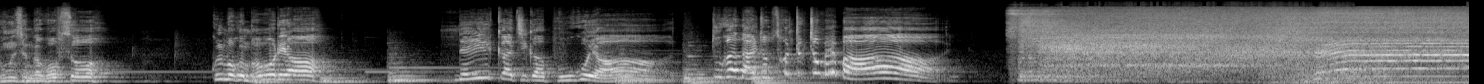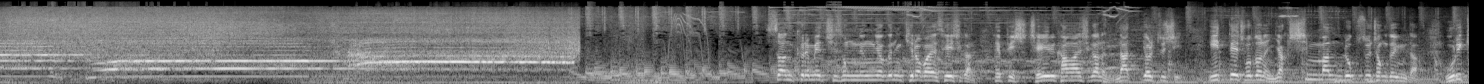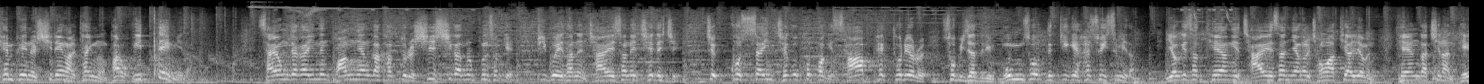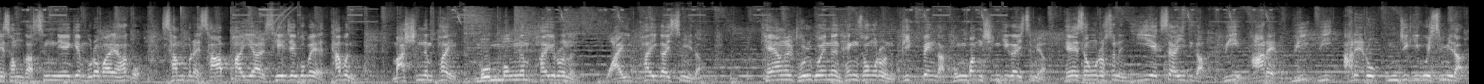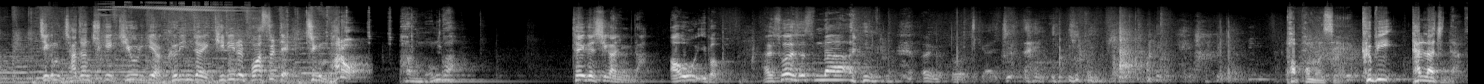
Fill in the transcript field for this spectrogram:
아무 생각 없어. 꿀먹은 벙어리야. 내일까지가 보고야. 누가 날 좀 설득 좀 해봐. 선크림의 지속 능력은 길어봐야 3시간, 햇빛이 제일 강한 시간은 낮 12시. 이때 조도는 약 10만 룩스 정도입니다. 우리 캠페인을 실행할 타임은 바로 이때입니다. 사용자가 있는 광량과 각도를 실시간으로 분석해 피부에 닿는 자외선의 최대치, 즉 코사인 제곱 곱하기 4 팩토리얼을 소비자들이 몸소 느끼게 할 수 있습니다. 여기서 태양의 자외선 양을 정확히 알려면 태양과 친한 대성과 승리에게 물어봐야 하고 3분의 4 파이 R 세제곱의 답은 맛있는 파이, 못 먹는 파이로는 와이파이가 있습니다. 태양을 돌고 있는 행성으로는 빅뱅과 동방신기가 있으며 해성으로서는 EXID가 위아래 위위아래로 움직이고 있습니다. 지금 자전축의 기울기와 그림자의 길이를 보았을 때 지금 바로 바로 뭔가? 퇴근 시간입니다. 아우 입 아파. 아, 수고하셨습니다. 아이고, 어떻게 하지? 퍼포먼스의 급이 달라진다.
